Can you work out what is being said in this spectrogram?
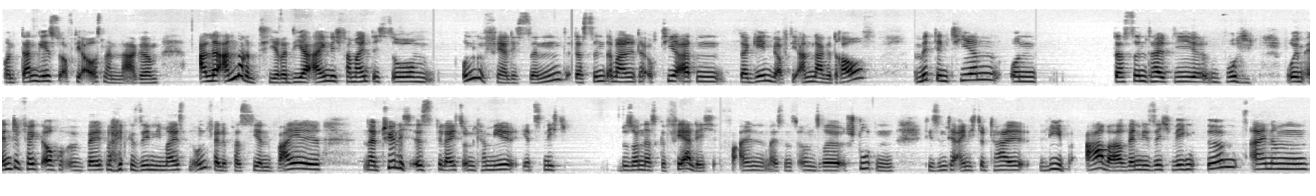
und dann gehst du auf die Außenanlage. Alle anderen Tiere, die ja eigentlich vermeintlich so ungefährlich sind, das sind aber halt auch Tierarten, da gehen wir auf die Anlage drauf mit den Tieren und das sind halt die, wo, wo im Endeffekt auch weltweit gesehen die meisten Unfälle passieren, weil natürlich ist vielleicht so ein Kamel jetzt nicht besonders gefährlich, vor allem meistens unsere Stuten, die sind ja eigentlich total lieb, aber wenn die sich wegen irgendeinem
